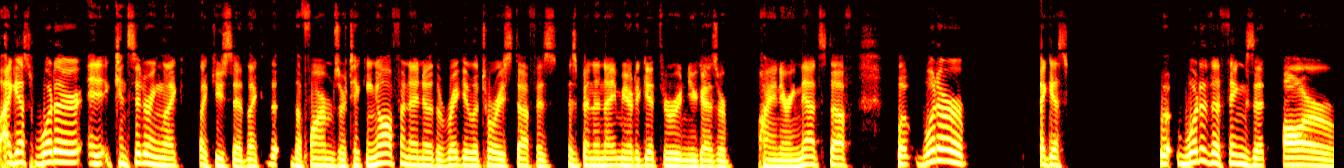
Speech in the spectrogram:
I guess what are eh, considering like like you said like the, the farms are taking off and I know the regulatory stuff has has been a nightmare to get through and you guys are pioneering that stuff but what are I guess what are the things that are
